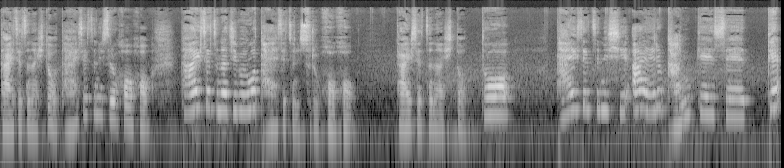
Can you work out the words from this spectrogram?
大切な人を大切にする方法大切な自分を大切にする方法。大切な人と大切にし合える関係性って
